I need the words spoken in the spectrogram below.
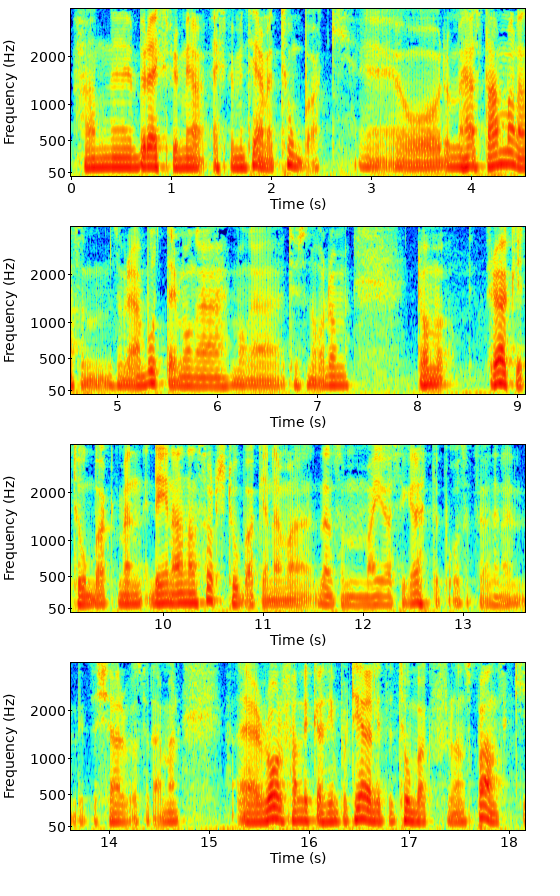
han eh, började experimentera, experimentera med tobak. Eh, och de här stammarna som, som redan bott där i många, många tusen år. De, de röker tobak. Men det är en annan sorts tobak än den, man, den som man gör cigaretter på. Så att säga. Den är lite kärv och sådär. Men Rolf han lyckas importera lite tobak från en spansk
